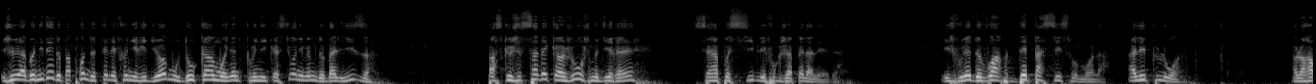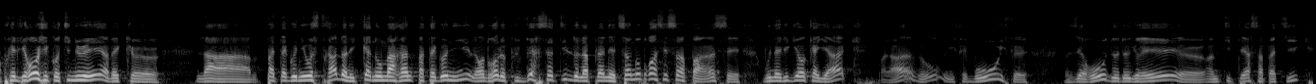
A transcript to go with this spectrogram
J'ai eu la bonne idée de ne pas prendre de téléphone iridium ou d'aucun moyen de communication, ni même de balise, parce que je savais qu'un jour je me dirais, c'est impossible, il faut que j'appelle à l'aide. Et je voulais devoir dépasser ce moment-là, aller plus loin. Alors après l'Iran, j'ai continué avec euh, la Patagonie australe, dans les canaux marins de Patagonie, l'endroit le plus versatile de la planète. C'est un endroit assez sympa. Hein, vous naviguez en kayak, voilà, il fait beau, il fait 0, 2 degrés, euh, un petit air sympathique.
